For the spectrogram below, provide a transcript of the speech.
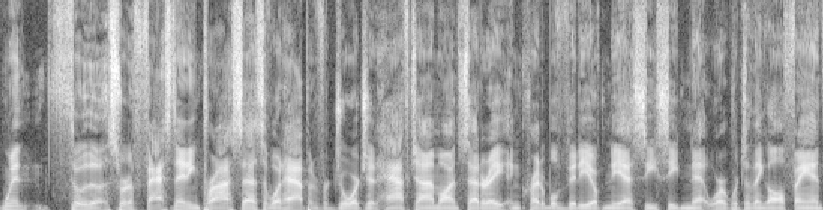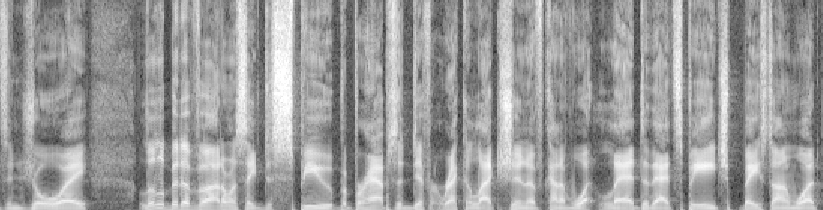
went through the sort of fascinating process of what happened for Georgia at halftime on Saturday. Incredible video from the SEC network, which I think all fans enjoy little bit of, I don't want to say dispute, but perhaps a different recollection of kind of what led to that speech based on what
